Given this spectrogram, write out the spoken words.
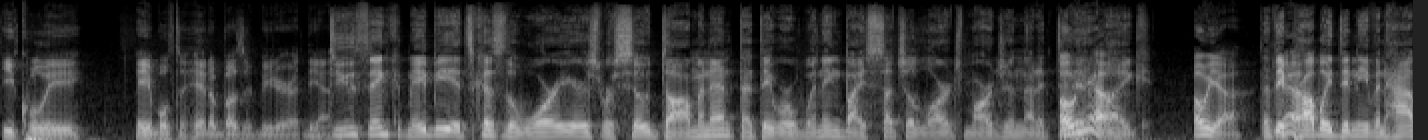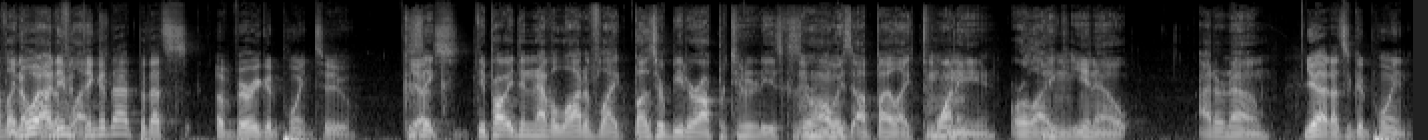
equally able to hit a buzzer beater at the end. Do you think maybe it's because the Warriors were so dominant that they were winning by such a large margin that it Oh, didn't yeah. like oh yeah. that they Yeah. probably didn't even have like you know what? I didn't even like, think of that, but that's a very good point too. because Yes. they they probably didn't have a lot of like buzzer beater opportunities because they were Mhm. always up by like 20 Mm-hmm. or like you know I don't know yeah, that's a good point.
